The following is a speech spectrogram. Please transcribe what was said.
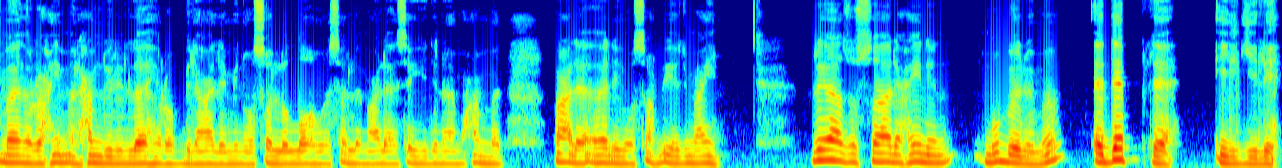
Bismillahirrahmanirrahim. Elhamdülillahi Rabbil alemin. Ve sallallahu ve sellem ala seyyidina Muhammed ve ala alihi ve sahbihi ecma'in. Riyazu Salihin'in bu bölümü edeple ilgili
